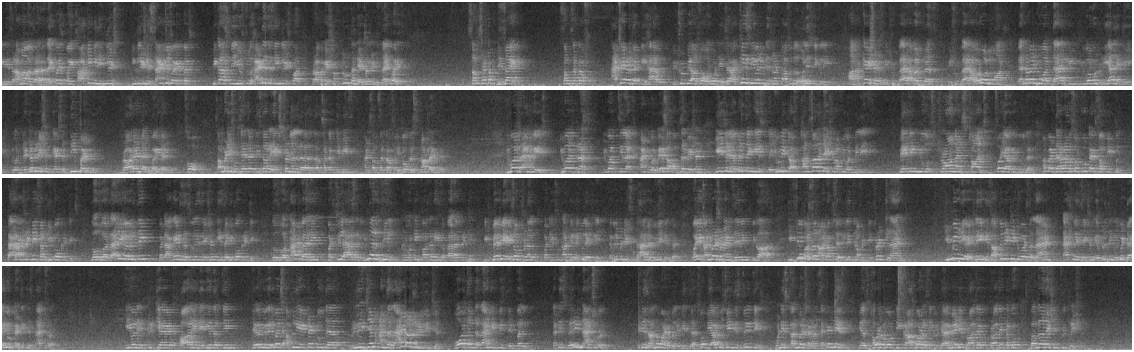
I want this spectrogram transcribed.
in his Ramavatara. Likewise, by talking in English, English is sanctified, but because we used to handle this English for propagation of truth and eternity. Likewise, some sort of design, some sort of attire that we have, it should be also our own nature. At least even if it is not possible holistically, on occasions we should wear our dress, we should wear our own mark. Whenever you are there in your own reality, your determination gets deepened, broadened and widened. So somebody should say that these are external uh, sort of gimmicks and some sort of hypocrisy, not like that. Your language, your dress, your tilak and your ways of observation, each and everything is the unit of consolidation of your belief, making you strong and staunch. So you have to do that. Uh, But there are also two types of people, paracritics and hypocritics. Those who are wearing everything but against the civilization is a hypocritic. Those who are not wearing but still has an inner zeal and working further he is a paracritic. It may be exemptional but it should not be regulatory. Everybody should have a belief in that. Why conversion I am saying? Because if a person adopts a religion of a different land, immediately his affinity towards the land, nationalization, everything will be diluted. It is natural. Even in cricket or in any other thing, they will be very much affiliated to the religion and the land of the religion more than the land in which they dwell. That is very natural. It is unavoidable, it is there. So we have to see these three things. One is conversion and second is, he has told about the cross-border security. I made a project, project about Bangladesh infiltration.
